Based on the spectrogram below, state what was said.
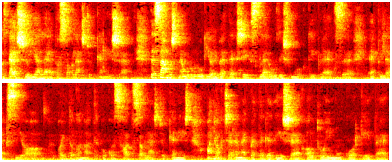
Az első jel lehet a szaglás csökkenése. De számos neurológiai betegség, szklerózis multiplex, epilepsia, agydaganat okozhat szagláscsökkenést, anyagcsere megbetegedések, autoimmunkorképek,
